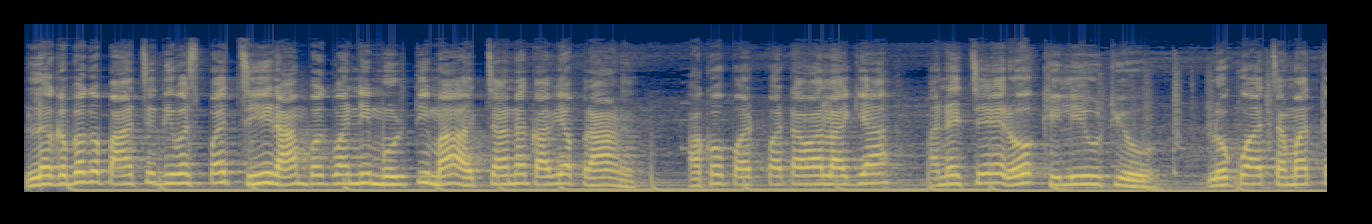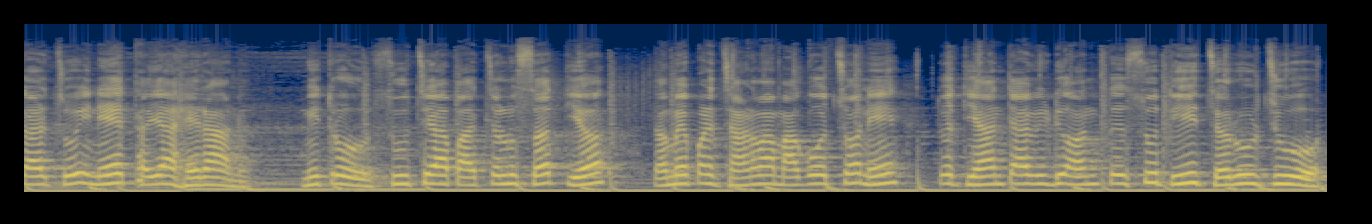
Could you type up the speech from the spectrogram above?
લગભગ પાંચ દિવસ પછી રામ ભગવાનની મૂર્તિમાં અચાનક આવ્યા પ્રાણ. આંખો પટપટાવા લાગ્યા અને ચહેરો ખીલી ઉઠ્યો. લોકો આ ચમત્કાર જોઈને થયા હેરાન. મિત્રો, શું છે આ પાછળનું સત્ય? તમે પણ જાણવા માગો છો ને? તો ધ્યાનથી આ વીડિયો અંત સુધી જરૂર જુઓ.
